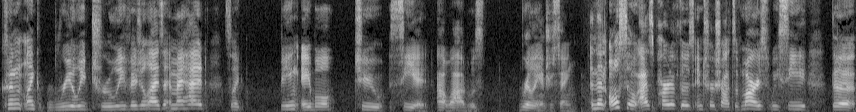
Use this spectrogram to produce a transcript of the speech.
couldn't like really truly visualize it in my head. So like being able to see it out loud was really interesting. And then also as part of those intro shots of Mars, we see the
